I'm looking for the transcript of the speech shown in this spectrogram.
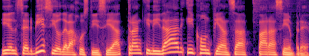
y el servicio de la justicia tranquilidad y confianza para siempre.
